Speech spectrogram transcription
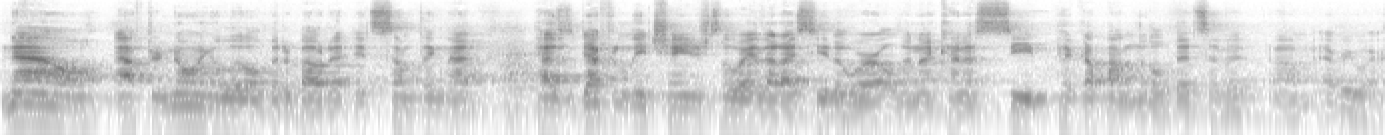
now after knowing a little bit about it, it's something that has definitely changed the way that I see the world, and I kind of see pick up on little bits of it um, everywhere.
